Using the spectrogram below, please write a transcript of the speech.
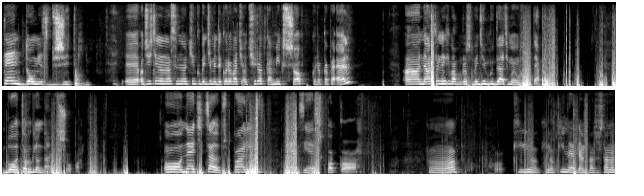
ten dom jest brzydki. E, oczywiście na następnym odcinku będziemy dekorować od środka mixshop.pl a na następnym chyba po prostu będziemy budować moją chatę. Bo to wygląda jak shopa. O, neci cały przypalił, więc jest spoko. Hop. Oki, oki, oki, net nam dwa zostaną.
